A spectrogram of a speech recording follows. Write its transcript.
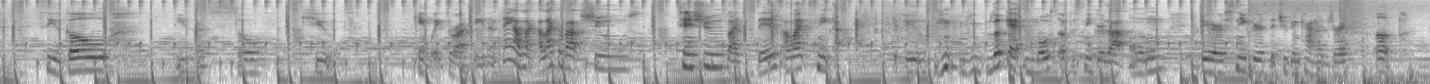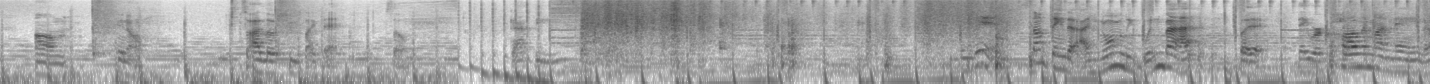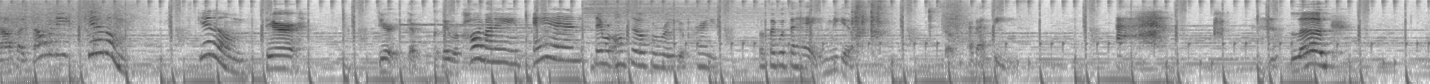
See the gold. These are so cute. Can't wait to rock these. And the thing I like, I like about shoes, tennis shoes like this, I like sneakers if you if you look at most of the sneakers I own, they're sneakers that you can kind of dress up. You know. So I love shoes like that. So got these. And then something that I normally wouldn't buy, but they were calling my name and I was like, Dominique, get them, get them. They're they're, they're, they were calling my name and they were on sale for a really good price. So I was like, what the hey, let me get them. So I got these. Look,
